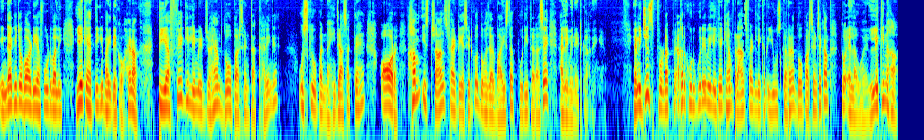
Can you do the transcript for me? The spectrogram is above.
इंडिया की जो बॉडी है फ़ूड वाली, ये कहती है कि भाई देखो, है ना टी एफ़ ए की लिमिट जो है, हम दो परसेंट तक करेंगे, उसके ऊपर नहीं जा सकते हैं, और हम इस ट्रांस फैटी एसिड को 2022 तक पूरी तरह से एलिमिनेट कर देंगे। यानी जिस प्रोडक्ट में, अगर कुरकुरे भी लिखे कि हम ट्रांसफैट लिख यूज़ कर रहे हैं, दो परसेंट से कम तो अलाउ है। लेकिन हाँ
